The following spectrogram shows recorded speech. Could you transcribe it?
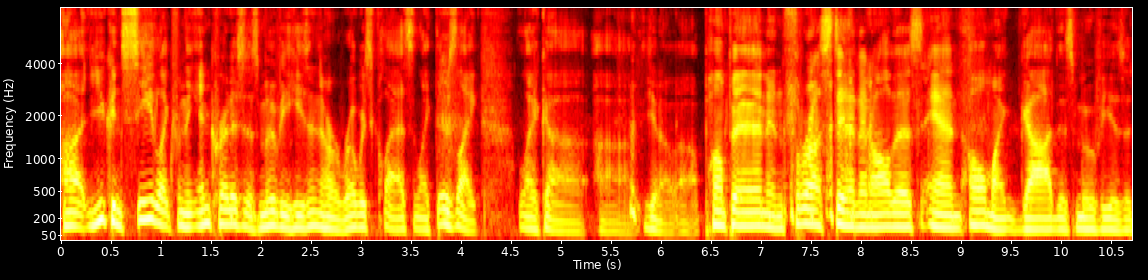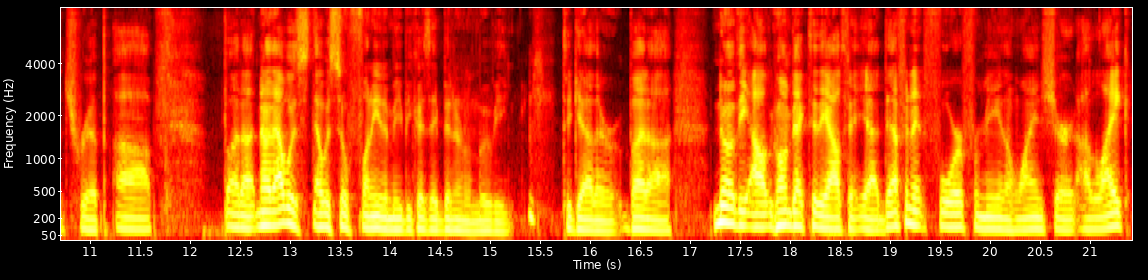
uh, you can see like from the end credits of this movie, he's in her aerobics class, and like there's like like uh, uh you know uh, pumping and thrusting and all this, and oh my god, this movie is a trip. Uh, but uh, no, that was that was so funny to me because they've been in a movie together. But uh, no, the out going back to the outfit, yeah, definite four for me. In the Hawaiian shirt, I like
